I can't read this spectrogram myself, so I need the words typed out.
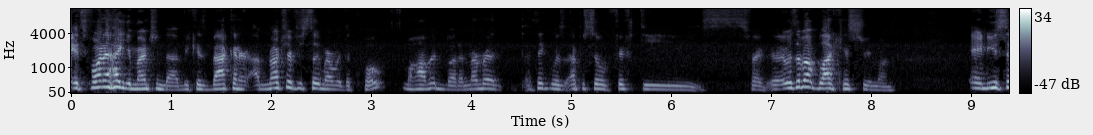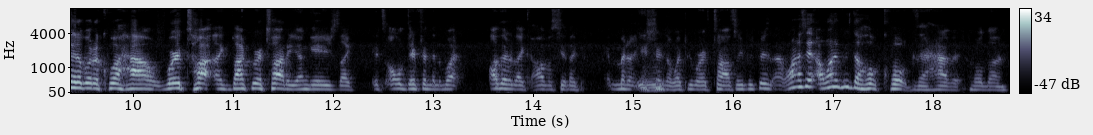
It's funny how you mentioned that because back in, I'm not sure if you still remember the quote, Mohammed, but I remember, I think it was episode 50, it was about Black History Month. And you said about a quote how we're taught, like black, we're taught at a young age, like it's all different than what other, like obviously, like Middle Mm-hmm. Easterns and white people are taught. So I want to say, I want to read the whole quote because I have it. Hold on.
